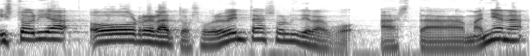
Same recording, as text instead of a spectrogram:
historia o relato sobre ventas o liderazgo. Hasta mañana.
